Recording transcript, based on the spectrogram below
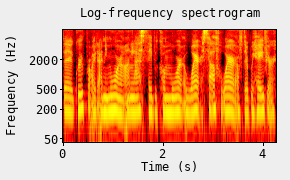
the group ride anymore unless they become more aware, self aware of their behaviour.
